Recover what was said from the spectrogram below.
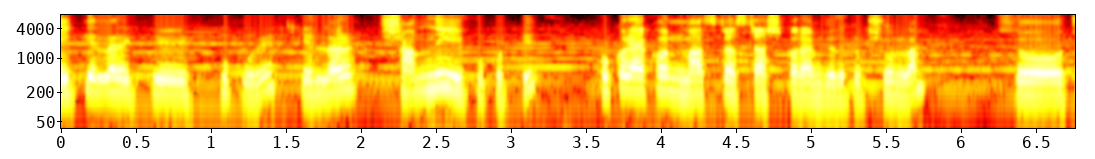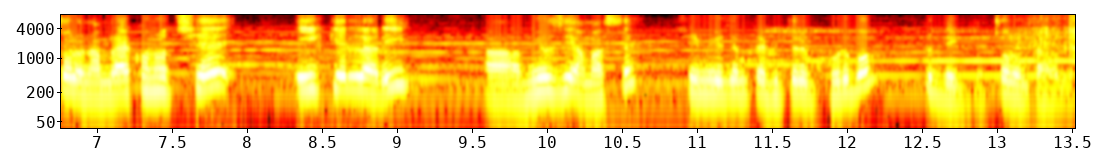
এই কেল্লার একটি পুকুরে। কেল্লার সামনেই এই পুকুরটি। পুকুরে এখন মাছ টাছ চাষ করে আমি যতটুকু শুনলাম। তো চলুন, আমরা এখন হচ্ছে এই কেল্লারই মিউজিয়াম আছে। সেই মিউজিয়ামটার ভিতরে ঘুরবো, একটু দেখব। চলুন তাহলে।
